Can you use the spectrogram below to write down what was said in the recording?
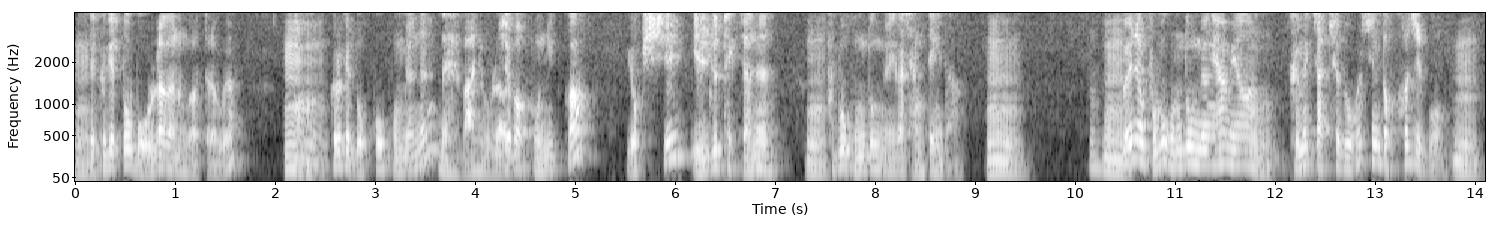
음. 근데 그게 또 뭐 올라가는 것 같더라고요. 음. 어, 그렇게 놓고 보면은 네, 많이 올라. 제가 보니까 역시 1주택자는 음. 부부 공동명의가 장땡이다. 음. 음. 왜냐면 부부 공동명의 하면 금액 자체도 훨씬 더 커지고 음.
